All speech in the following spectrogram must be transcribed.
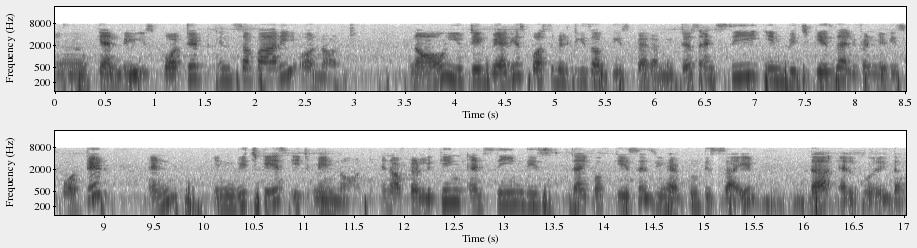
uh, can be spotted in safari or not. Now you take various possibilities of these parameters and see in which case the elephant may be spotted and in which case it may not. And after looking and seeing these type of cases, you have to decide the algorithm.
